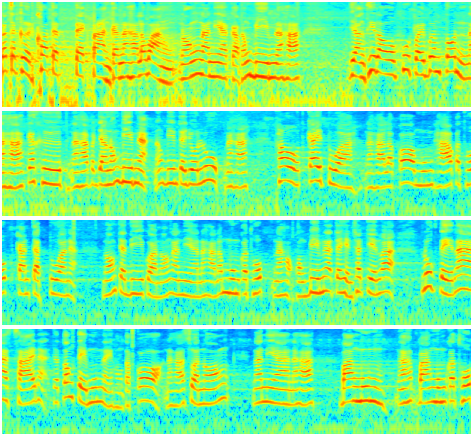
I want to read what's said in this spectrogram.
ก็จะเกิดข้อแตกแตกต่างกันนะคะ ระหว่างน้องนาเนียกับน้องบีมนะคะ อย่างที่เราพูดไปเบื้องต้นนะคะ ก็คือนะคะอย่างน้องบีมเนี่ยน้องบีมจะโยนลูกนะคะ เข้าใกล้ตัวนะคะ แล้วก็มุมเท้ากระทบการจัดตัวเนี่ยน้องจะดีกว่าน้องนาเนียนะคะ แล้วมุมกระทบนะของของบีมเนี่ยจะเห็นชัดเจนว่าลูกเตะหน้าซ้ายเนี่ยจะต้องเตะมุมไหนของตะก้อนะคะ ส่วนน้องนาเนียนะคะ บางมุมนะบางมุมกระทบ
